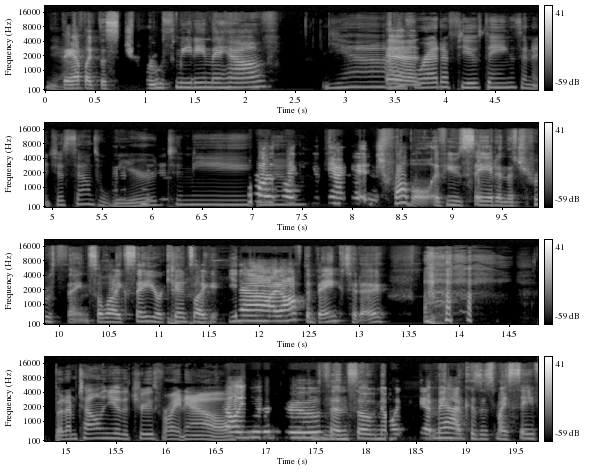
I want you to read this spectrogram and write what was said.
yeah. They have like this truth meeting they have. Yeah, I've Mm-hmm. read a few things and it just sounds weird to me. Well, you it's like you can't get in trouble if you say it in the truth thing. So, like, say your kid's like, "Yeah, I off the bank today," but I'm telling you the truth right now. telling you the truth, Mhm. and so no one can get mad because it's my safe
